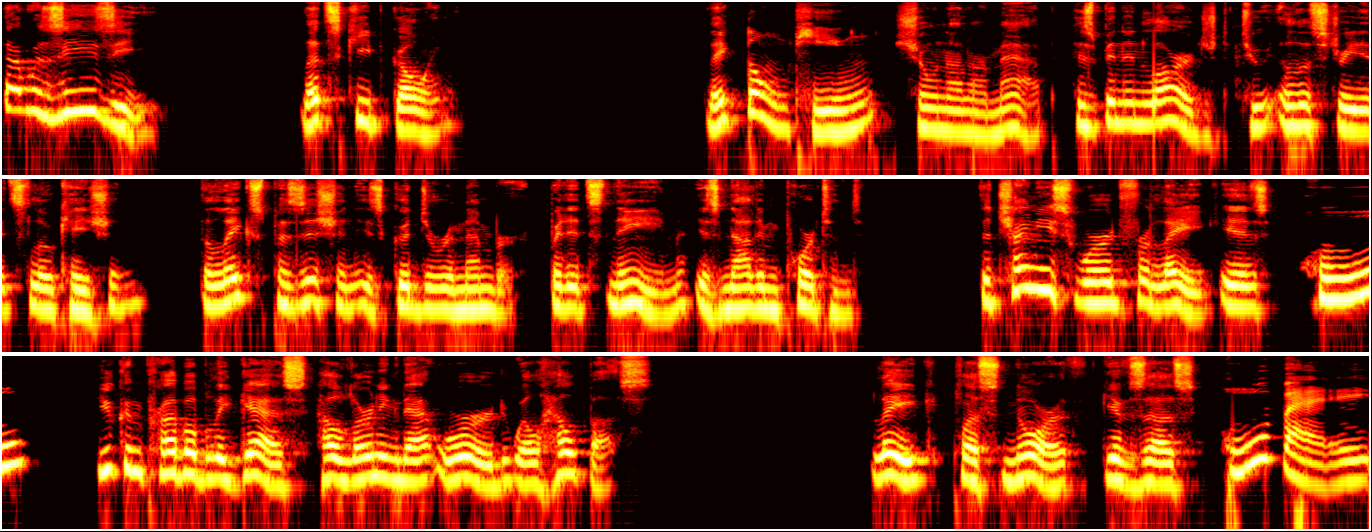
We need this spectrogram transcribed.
That was easy. Let's keep going. Lake Dongting, shown on our map, has been enlarged to illustrate its location. The lake's position is good to remember, but its name is not important. The Chinese word for lake is Hu you can probably guess how learning that word will help us. Lake plus north gives us Hubei,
